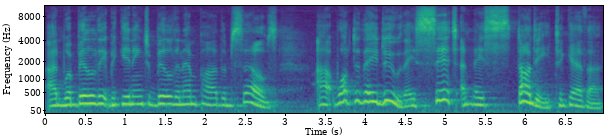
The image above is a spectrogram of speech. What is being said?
and were building, beginning to build an empire themselves, uh, what do they do? They sit and they study together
